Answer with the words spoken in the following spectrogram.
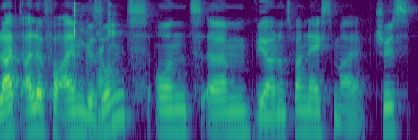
Bleibt alle vor allem gesund und ähm, wir hören uns beim nächsten Mal. Tschüss.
